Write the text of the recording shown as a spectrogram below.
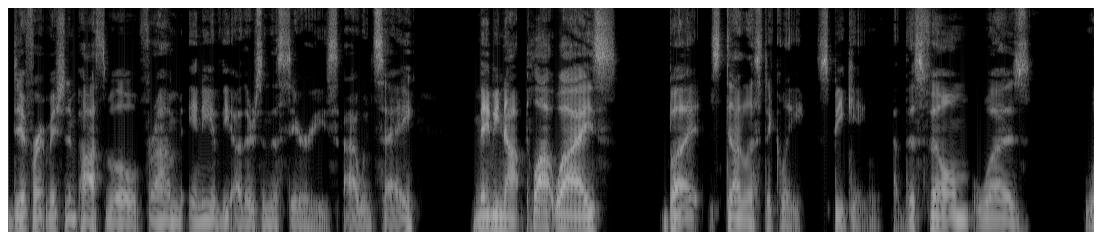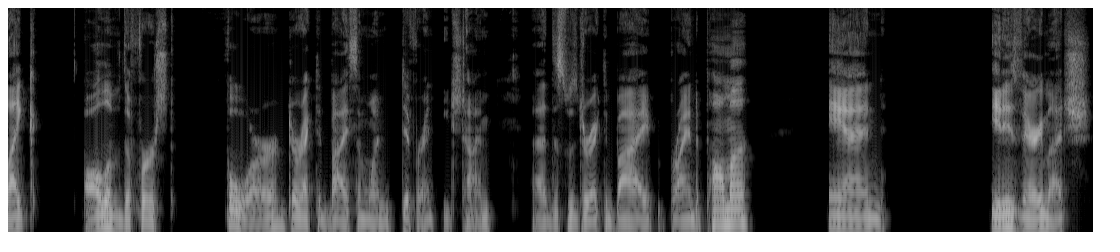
different Mission Impossible from any of the others in the series, I would say. Maybe not plot wise, but stylistically speaking. This film was like all of the first four, directed by someone different each time. Uh, this was directed by Brian De Palma, and it is very much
